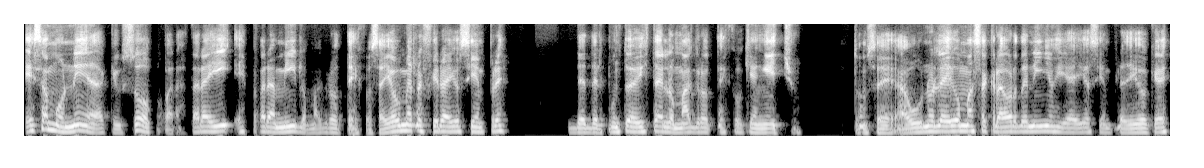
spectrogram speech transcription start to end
esa moneda que usó para estar ahí es para mí lo más grotesco. O sea, yo me refiero a ellos siempre desde el punto de vista de lo más grotesco que han hecho. Entonces, a uno le digo masacrador de niños y a ellos siempre digo que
